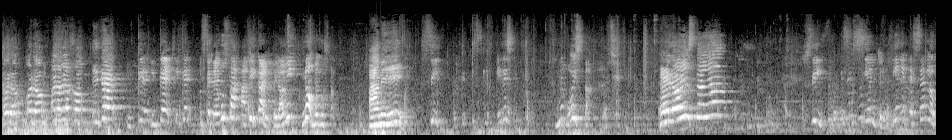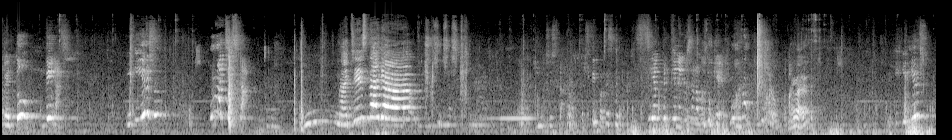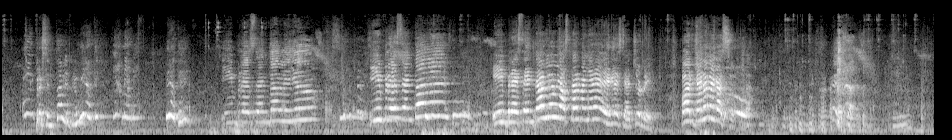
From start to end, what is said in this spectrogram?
Oro, oro, oro viejo. ¿Y qué? ¿Y qué? ¿Y qué? ¿Y qué? Pues que te gusta a ti, Cari, pero a mí no me gusta. A mí. Sí, porque es que eres un egoísta. ¿Egoísta ya? Sí, porque siempre tiene que ser lo que tú digas. Y, y eres un, un machista. Machista ya. Machista. Pues sí, porque es que siempre tiene que ser lo que tú quieres. Un jarrón, un jarrón. Ahí va, ¿eh? Y, y eres un impresentable, pero mírate, mírame a mí, mírate. Impresentable ya. Impresentable. Impresentable voy a estar mañana en la iglesia, churri. Porque no me caso.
